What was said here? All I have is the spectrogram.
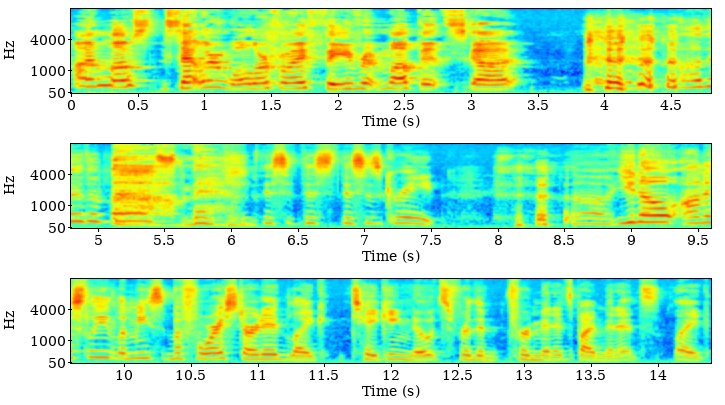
I love Statler and Waldorf are my favorite Muppets, Scott. oh, they're the best. Man, This this this is great. Uh, you know, honestly, let me before I started like taking notes for the for minutes by minutes, like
